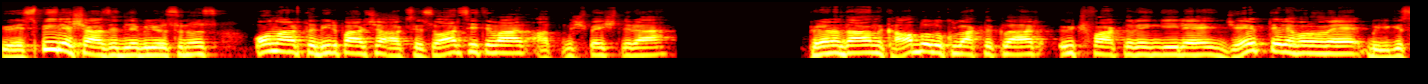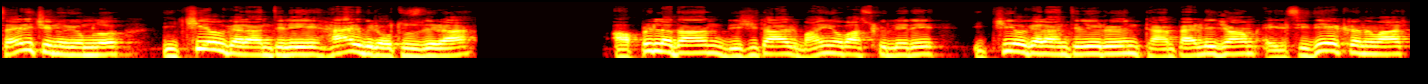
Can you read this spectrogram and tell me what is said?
USB ile şarj edilebiliyorsunuz. 10 artı bir parça aksesuar seti var 65 lira. Prana'dan kablolu kulaklıklar 3 farklı rengiyle cep telefonu ve bilgisayar için uyumlu 2 yıl garantili her biri 30 lira. Aprila'dan dijital banyo baskülleri 2 yıl garantili ürün temperli cam LCD ekranı var.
